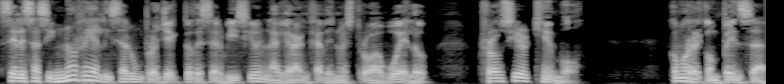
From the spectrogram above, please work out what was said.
se les asignó realizar un proyecto de servicio en la granja de nuestro abuelo, Crozier Kimball. Como recompensa,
